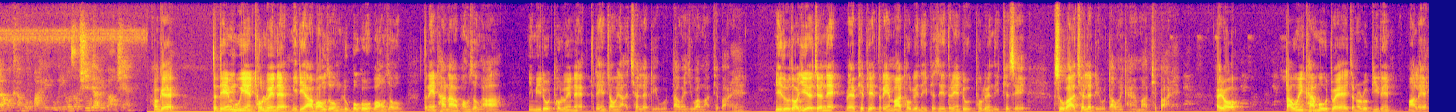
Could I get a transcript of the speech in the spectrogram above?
တာဝန်ခံမှုအပိုင်းလေးကိုအရင်ဆုံးရှင်းပြပေးပါအောင်ရှင်ဟုတ်ကဲ့တည်င်းမူရင်းထုတ်လွှင့်တဲ့မီဒီယာပေါင်းစုံလူပုဂ္ဂိုလ်ပေါင်းစုံသတင်းဌာနပေါင်းစုံက မိမိတို့ထုတ်လွှင့်တဲ့သတင်းအကြောင်းအရာအချက်လက်တွေကိုတာဝန်ယူရမှာဖြစ်ပါတယ်။မြေသို့သောရည်ရွယ်ချက်နဲ့ပဲဖြစ်ဖြစ်သတင်းမှထုတ်လွှင့်သည်ဖြစ်စေသတင်းတုထုတ်လွှင့်သည်ဖြစ်စေအဆိုပါအချက်လက်တွေကိုတာဝန်ခံရမှာဖြစ်ပါတယ်။အဲတော့တာဝန်ခံမှုအတွက်ကျွန်တော်တို့ပြည်တွင်းမှာလည်း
